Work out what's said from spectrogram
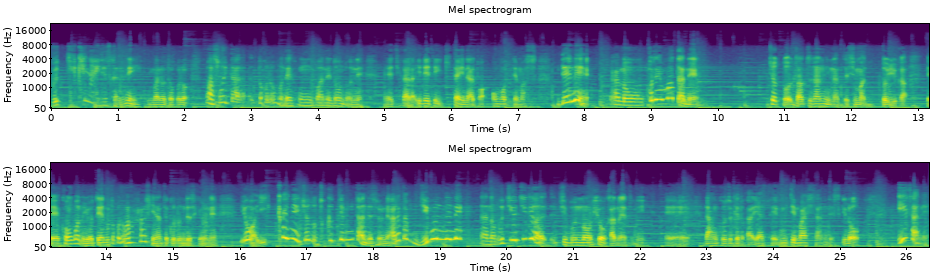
ぶっちゃけないですからね、今のところ。まあ、そういったところもね、今後はね、どんどんね、え、力入れていきたいなと思ってます。でね、あのこれはまたね、ちょっと雑談になってしまうというか、えー、今後の予定のところの話になってくるんですけどね、要は一回ね、ちょっと作ってみたんですよね。改めて自分でね、あの、うちうちでは自分の評価のやつに、えー、ランク付けとかやってみてましたんですけど、いざね、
